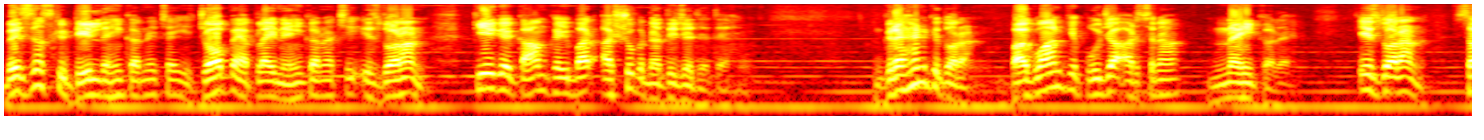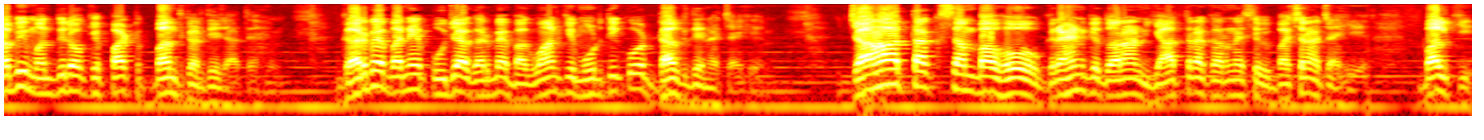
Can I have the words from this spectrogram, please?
बिज़नेस की डील नहीं करनी चाहिए, जॉब में अप्लाई नहीं करना चाहिए। इस दौरान किए गए काम कई बार अशुभ नतीजे देते हैं। ग्रहण के दौरान भगवान की पूजा अर्चना नहीं करें। इस दौरान सभी मंदिरों के पट बंद कर दिए जाते हैं। घर में बने पूजा घर में भगवान की मूर्ति को ढक देना चाहिए। जहाँ तक संभव हो, ग्रहण के दौरान यात्रा करने से भी बचना चाहिए। बल्कि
